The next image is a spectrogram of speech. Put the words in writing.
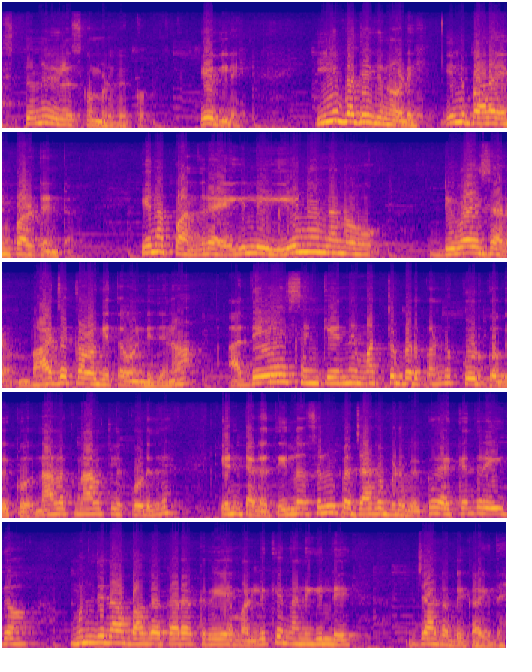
ಅಷ್ಟನ್ನು ಇಳಿಸ್ಕೊಂಡ್ಬಿಡ್ಬೇಕು ಇರಲಿ. ಈ ಬದಿಗೆ ನೋಡಿ, ಇಲ್ಲಿ ಬಹಳ ಇಂಪಾರ್ಟೆಂಟ್ ಏನಪ್ಪ ಅಂದರೆ, ಇಲ್ಲಿ ಏನು ನಾನು ಡಿವೈಸರ್ ಭಾಜಕವಾಗಿ ತಗೊಂಡಿದ್ದೀನೋ, ಅದೇ ಸಂಖ್ಯೆಯನ್ನೇ ಮತ್ತೆ ಬರ್ಕೊಂಡು ಕೂಡ್ಕೋಬೇಕು. ನಾಲ್ಕು ನಾಲ್ಕಲಿ ಕೂಡಿದ್ರೆ ಎಂಟಾಗತ್ತೆ. ಇಲ್ಲೊಂದು ಸ್ವಲ್ಪ ಜಾಗ ಬಿಡಬೇಕು. ಯಾಕೆಂದರೆ ಈಗ ಮುಂದಿನ ಭಾಗಾಕಾರ ಕ್ರಿಯೆ ಮಾಡಲಿಕ್ಕೆ ನನಗಿಲ್ಲಿ ಜಾಗ ಬೇಕಾಗಿದೆ.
